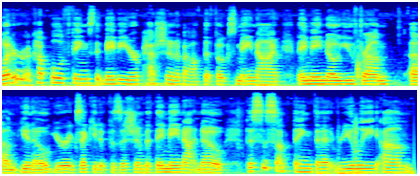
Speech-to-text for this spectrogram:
what are a couple of things that maybe you're passionate about that folks may not, they may know you from, um, you know, your executive position, but they may not know this is something that really um,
